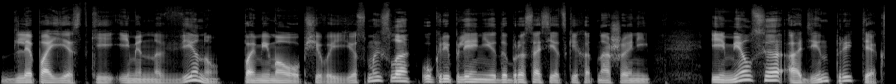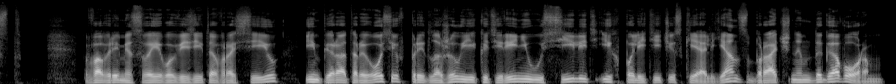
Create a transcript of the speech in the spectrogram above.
Для поездки именно в Вену, помимо общего ее смысла, укрепления добрососедских отношений, имелся один претекст. Во время своего визита в Россию император Иосиф предложил Екатерине усилить их политический альянс брачным договором,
